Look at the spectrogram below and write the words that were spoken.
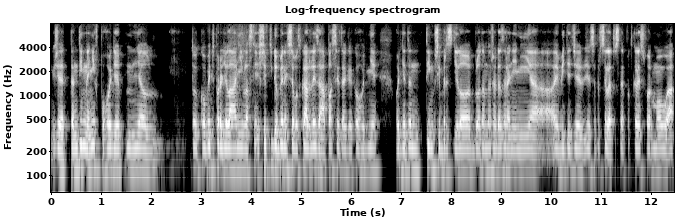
že ten tým není v pohodě, měl to covid prodělání vlastně ještě v té době, než se odkládaly zápasy, tak jako hodně, hodně ten tým přibrzdilo, bylo tam řada zranění a, a je vidět, že, že se prostě letos nepotkali s formou a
